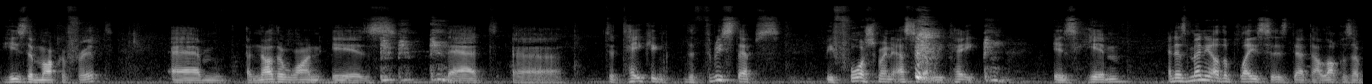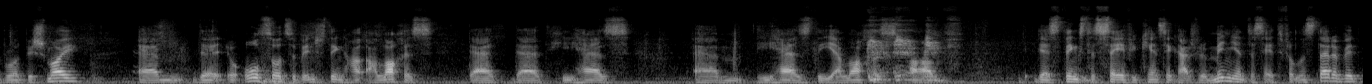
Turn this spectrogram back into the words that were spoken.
he's the mocker fit. Um, another one is that uh, to taking the three steps before Shemon Esser that we take is him, and there's many other places that halachas are brought bishmoy. Um, the, all sorts of interesting halachas that that he has um, he has the halachas of there's things to say if you can't say kaddish for a minion to say tefillah instead of it,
